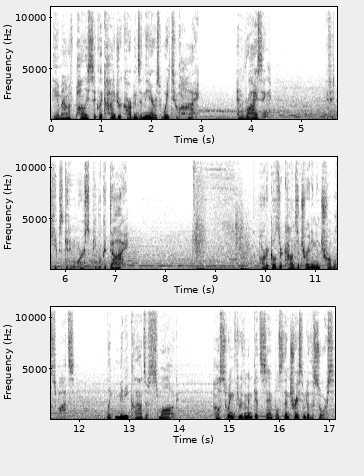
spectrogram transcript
The amount of polycyclic hydrocarbons in the air is way too high. And rising. If it keeps getting worse, people could die. The particles are concentrating in trouble spots, like mini clouds of smog. I'll swing through them and get samples, then trace them to the source.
